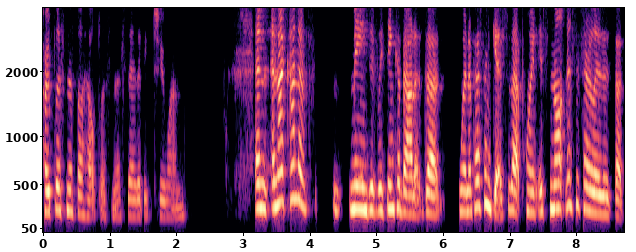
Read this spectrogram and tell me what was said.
hopelessness or helplessness? They're the big two ones. And, and that kind of means if we think about it, that when a person gets to that point, it's not necessarily that, that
